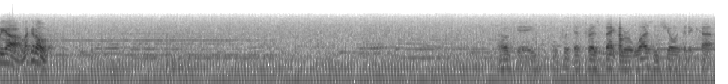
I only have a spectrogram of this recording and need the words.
We are. Look it over. Okay, we'll put that press back where it was and show it to the cops.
